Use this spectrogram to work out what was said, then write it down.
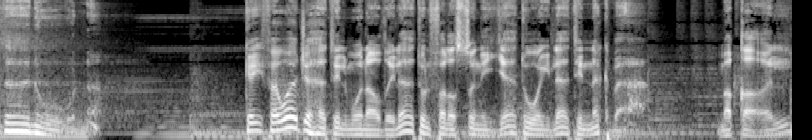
صدانون كيف واجهت المناضلات الفلسطينيات ويلات النكبة؟ مقال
